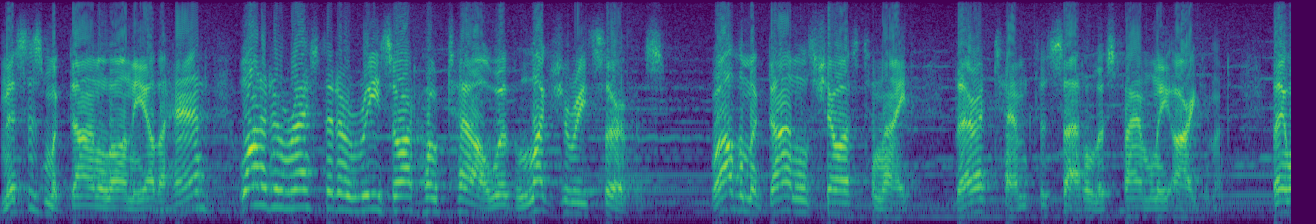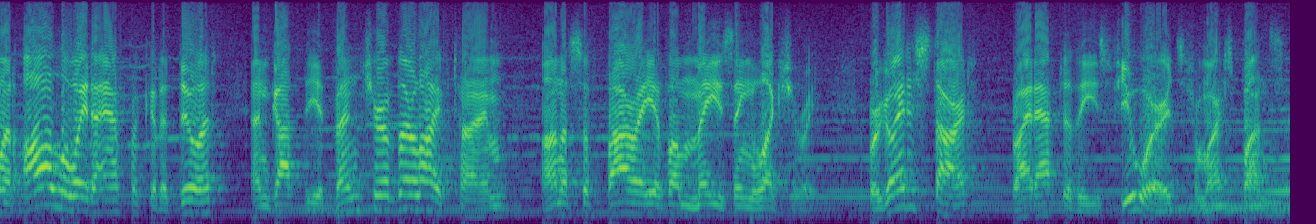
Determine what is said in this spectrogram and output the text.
Mrs. McDonald, on the other hand, wanted to rest at a resort hotel with luxury service. Well, the McDonalds show us tonight their attempt to settle this family argument. They went all the way to Africa to do it and got the adventure of their lifetime on a safari of amazing luxury. We're going to start right after these few words from our sponsor.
